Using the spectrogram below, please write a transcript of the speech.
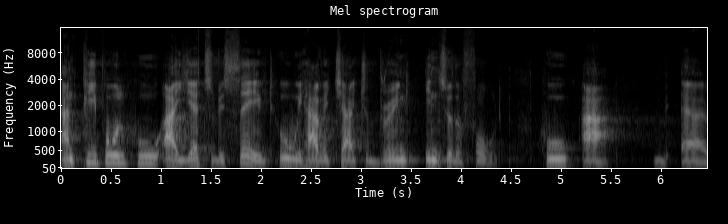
and people who are yet to be saved, who we have a charge to bring into the fold, who are uh,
